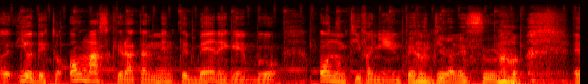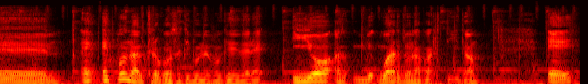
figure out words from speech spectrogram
eh, io ho detto o maschera talmente bene che boh o non ti fa niente, non ti fa nessuno. Eh, e, e poi un'altra cosa ti volevo chiedere, io guardo una partita e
